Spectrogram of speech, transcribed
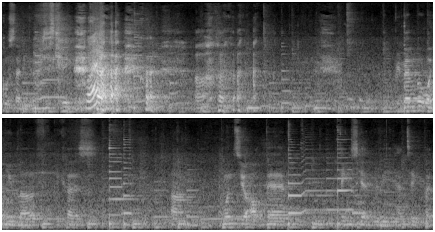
Go study. I'm just kidding. What? Uh, remember what you love because um, once you're out there, things get really hectic, but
